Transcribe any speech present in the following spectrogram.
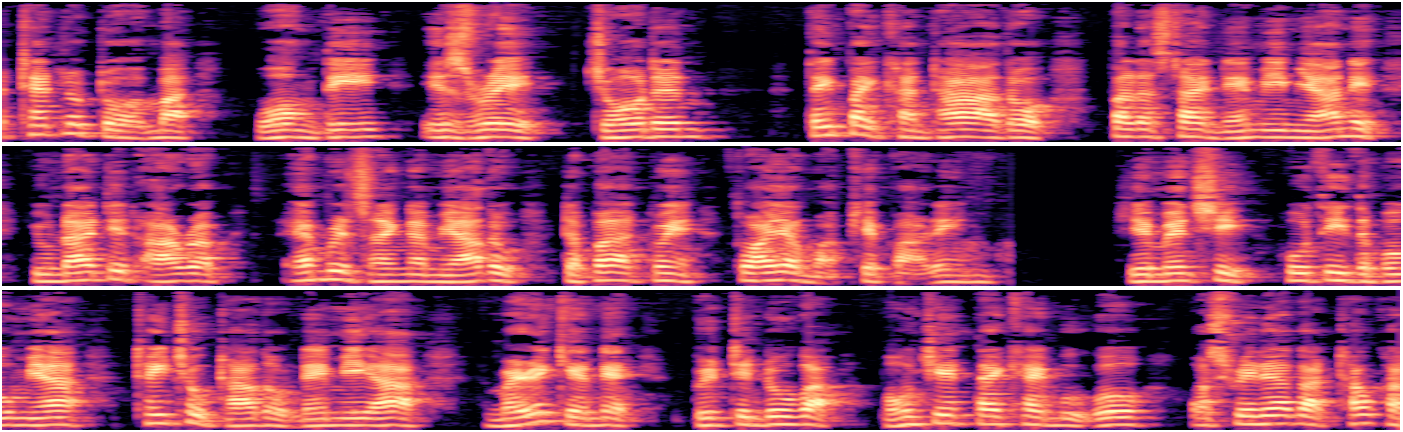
အထက်လွှတ်တော်အမတ် Wong သည် အစ္စရေး၊ဂျော်ဒန်၊သိမ်းပိုက်ခံထားရသော ပါလက်စတိုင်းနယ်မြေများနှင့် United Arab Emirates နိုင်ငံများသို့တစ်ပတ်အတွင်း သွားရောက်မှာဖြစ်ပါသည်။ယီမင်ရှိ ဟူသီသူပုန်များ ထိန်းချုပ်ထားသော နယ်မြေအား အမေရိကန်နှင့် ဗြိတိန်တို့က ဗုံးကြဲတိုက်ခိုက်မှုကို ဩစတြေးလျက ထောက်ခံ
